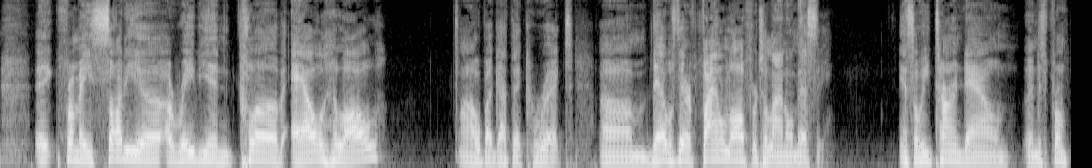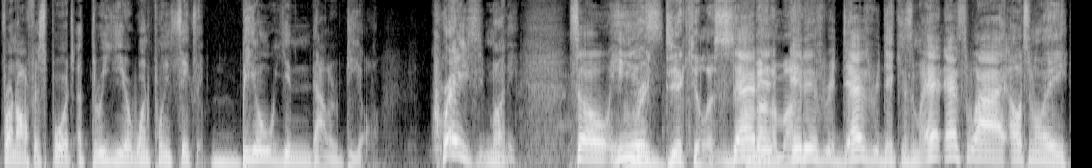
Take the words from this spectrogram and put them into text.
a, from a Saudi Arabian club Al Hilal. I hope I got that correct. Um, that was their final offer to Lionel Messi. And so he turned down, and it's from Front Office Sports, a three year, $1.6 billion deal. Crazy money. So he is ridiculous that amount is- of money. It is ri- that's ridiculous. That's why ultimately,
